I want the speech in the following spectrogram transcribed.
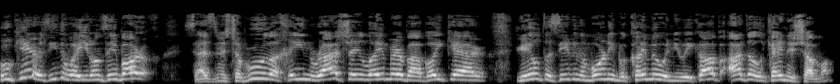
Who cares? Either way, you don't say Baruch. Says Mr. Lachin Rashay Leimer Baboiker. You're able to say it in the morning, but when you wake up, Adal Neshama.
